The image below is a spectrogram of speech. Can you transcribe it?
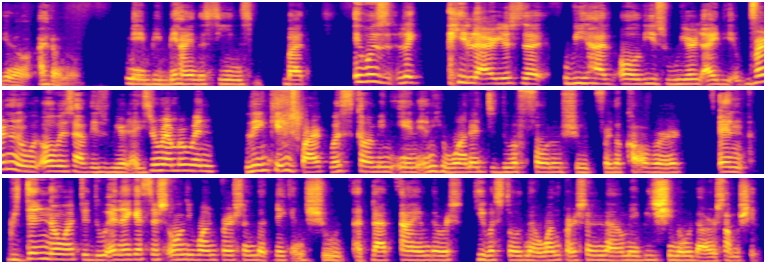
you know I don't know maybe behind the scenes, but it was like hilarious that we had all these weird ideas. Vernon would always have these weird ideas. Remember when Linkin Park was coming in and he wanted to do a photo shoot for the cover and we didn't know what to do. And i guess there's only one person that they can shoot. At that time there was he was told no one person now maybe shinoda or some shit.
